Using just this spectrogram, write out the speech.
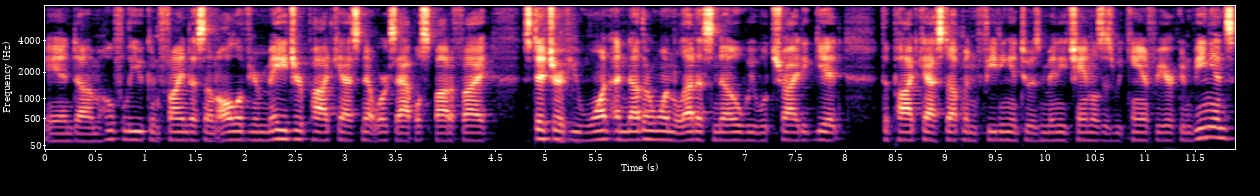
And um, hopefully, you can find us on all of your major podcast networks Apple, Spotify, Stitcher. If you want another one, let us know. We will try to get the podcast up and feeding into as many channels as we can for your convenience.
